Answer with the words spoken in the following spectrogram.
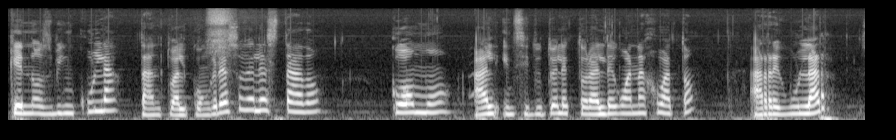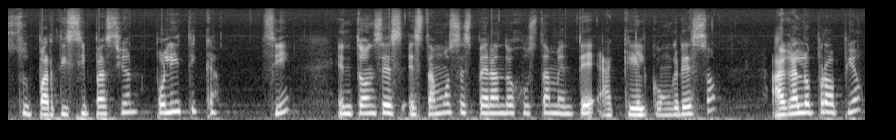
que nos vincula tanto al Congreso del Estado como al Instituto Electoral de Guanajuato a regular su participación política, ¿sí? Entonces, estamos esperando justamente a que el Congreso haga lo propio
